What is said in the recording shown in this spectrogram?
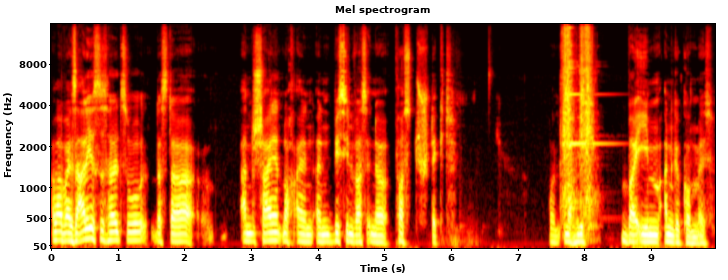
aber bei Sali ist es halt so, dass da anscheinend noch ein, ein bisschen was in der Post steckt. Und noch nicht bei ihm angekommen ist.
